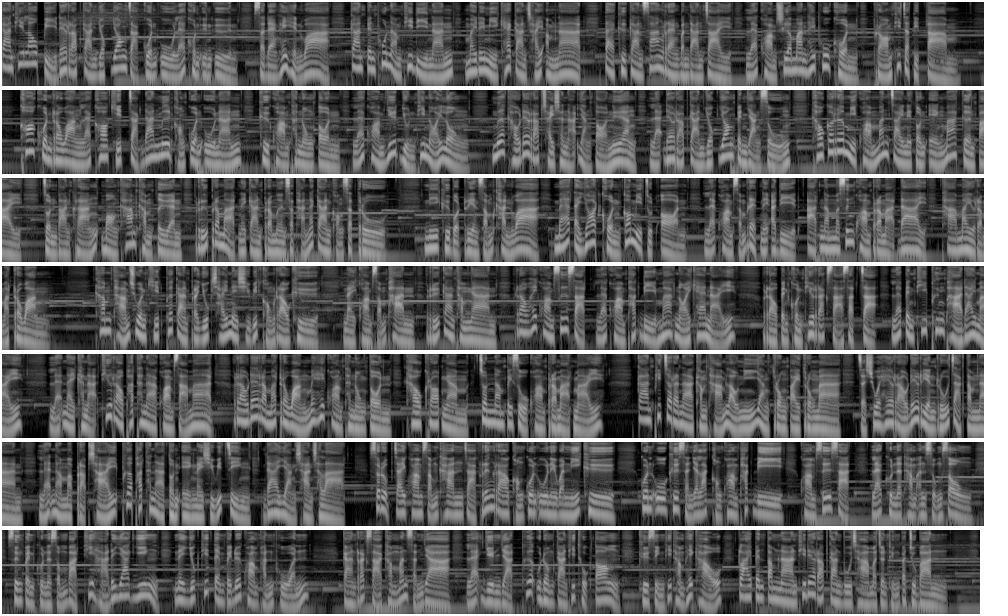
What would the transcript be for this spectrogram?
การที่เล่าปี่ได้รับการยกย่องจากกวนอูและคนอื่นๆ แสดงให้เห็นว่าการเป็นผู้นำที่ดีนั้นไม่ได้มีแค่การใช้อำนาจ แต่คือการสร้างแรงบันดาลใจ และความเชื่อมั่นให้ผู้คน พร้อมที่จะติดตาม ข้อควรระวังและข้อคิดจากด้านมืดของกวนอูนั้น คือความทะนงตนและความยืดหยุ่นที่น้อยลง เมื่อเขาได้รับชัยชนะอย่างต่อเนื่อง และได้รับการยกย่องเป็นอย่างสูง เขาก็เริ่มมีความมั่นใจในตนเองมากเกินไป จนบางครั้งมองข้ามคำเตือน หรือประมาทในการประเมินสถานการณ์ของศัตรู นี่คือบทเรียนสำคัญว่า แม้แต่ยอดคนก็มีจุดอ่อน และความสำเร็จในอดีตอาจนำมาซึ่งความประมาทได้ ถ้าไม่ระมัดระวังคำถามชวนคิดเพื่อการประยุกต์ใช้ในชีวิตของเราคือ ในความสัมพันธ์หรือการทำงาน เราให้ความซื่อสัตย์และความพักดีมากน้อยแค่ไหน เราเป็นคนที่รักษาสัจจะและเป็นที่พึ่งพาได้ไหม และในขณะที่เราพัฒนาความสามารถ เราได้ระมัดระวังไม่ให้ความทะนงตน เข้าครอบงำจนนำไปสู่ความประมาทไหม การพิจารณาคำถามเหล่านี้อย่างตรงไปตรงมา จะช่วยให้เราได้เรียนรู้จากตำนาน และนำมาปรับใช้เพื่อพัฒนาตนเองในชีวิตจริง ได้อย่างชาญฉลาด สรุปใจความสำคัญจากเรื่องราวของกวนอูในวันนี้คือ กวนอูคือสัญลักษณ์ของความพักดี ความซื่อสัตย์และคุณธรรมอันสูงส่ง ซึ่งเป็นคุณสมบัติที่หาได้ยากยิ่ง ในยุคที่เต็มไปด้วยความผันผวน การรักษาคำมั่นสัญญา และยืนหยัดเพื่ออุดมการที่ถูกต้อง คือสิ่งที่ทำให้เขากลายเป็นตำนานที่ได้รับการบูชามาจนถึงปัจจุบัน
